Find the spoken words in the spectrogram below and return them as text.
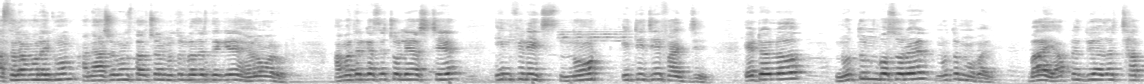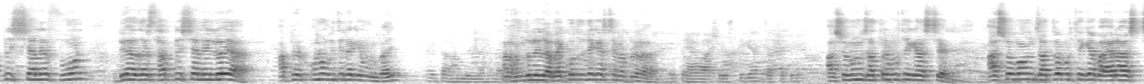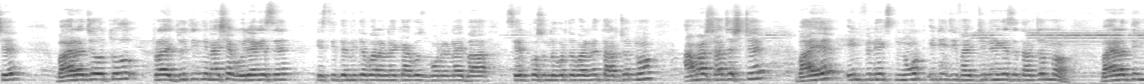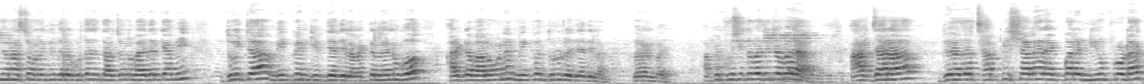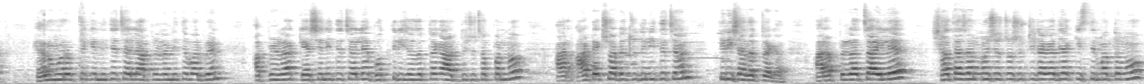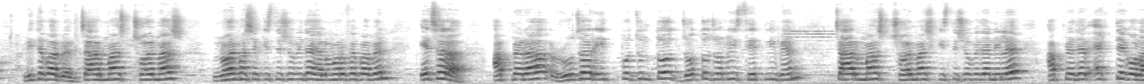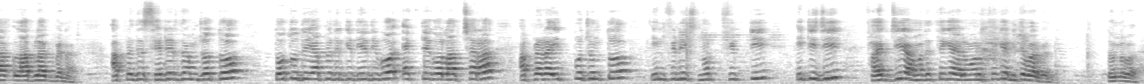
আসসালামু আলাইকুম। আমি আশুগঞ্জ তালচর নতুন বাজার থেকে হ্যালো মারো আমাদের কাছে চলে আসছে Infinix Note ETG five G এটা হলো নতুন বছরের নতুন মোবাইল। ভাই আপনি দুই হাজার ছাব্বিশ সালের ফোন দুই হাজার ছাব্বিশ সালে লইয়া আপনার অনুভূতিটা কেমন ভাই? আলহামদুলিল্লাহ ভাই কোথা থেকে আসছেন আপনারা? আশুগঞ্জ যাত্রাপুর থেকে আসছেন। আশুগঞ্জ যাত্রাপুর থেকে বাইরে আসছে। বাইরে যেহেতু প্রায় দুই, তিন দিন আসে ঘুরে গেছে, কিস্তিতে নিতে পারে নাই, কাগজ বনে নাই বা সেট পছন্দ করতে পারে নাই, তার জন্য আমার সাজেস্টে বাইরে Infinix Note ETG five G নিয়ে গেছে, তার জন্য বাইরা তিনজন আসছে, অনেকদিন ধরে ঘুরতে ঘুরতেছে তার জন্য ভাইদেরকে আমি দুইটা মিক পেন গিফট দিয়ে দিলাম, একটা লেনোভো আর একটা ভালো মানের মিক পেন দুটোই দিয়ে দিলাম, ধরেন ভাই। আপনি খুশি তো ভাই দুইটা ভাইয়া? আর যারা দুই হাজার ছাব্বিশ সালের একবারে নিউ প্রোডাক্ট হ্যালোমারক থেকে নিতে চাইলে আপনারা নিতে পারবেন। আপনারা ক্যাশে নিতে চাইলে বত্রিশ হাজার টাকা, আট দুশো ছাপ্পান্ন আর আট একশো আটের যদি নিতে চান, তিরিশ হাজার টাকা। আর আপনারা চাইলে সাত হাজার নয়শো চৌষট্টি টাকা দিয়ে কিস্তির মাধ্যমেও নিতে পারবেন। চার মাস, ছয় মাস, নয় মাসের কিস্তি সুবিধা হ্যালো হ্যালোমারফে পাবেন। এছাড়া আপনারা রোজার ঈদ পর্যন্ত যতজনই সেট নিবেন, চার মাস, ছয় মাস কিস্তি সুবিধা নিলে আপনাদের এক লাভ লাগবে না। আপনাদের সেটের দাম যত, তত দিয়ে আপনাদেরকে দিয়ে দিব এক টেগো লাভ ছাড়া। আপনারা ঈদ পর্যন্ত Infinix Note fifty ETG five G আমাদের থেকে অ্যালমারফ থেকে নিতে পারবেন। ধন্যবাদ।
